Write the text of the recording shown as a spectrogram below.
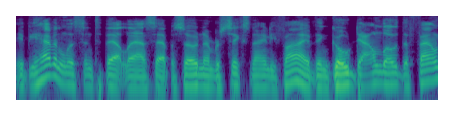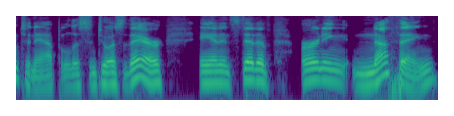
if you haven't listened to that last episode number 695, then go download the Fountain app and listen to us there. And instead of earning nothing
